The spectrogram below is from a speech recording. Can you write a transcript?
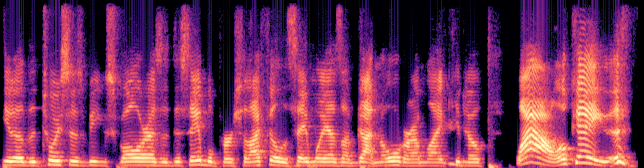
you know the choices being smaller as a disabled person. I feel the same way as i've gotten older. I'm like you know wow okay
